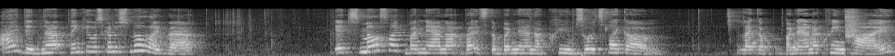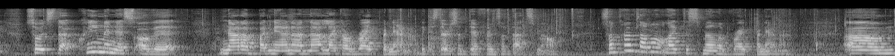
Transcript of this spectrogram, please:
I did not think it was gonna smell like that. It smells like banana, but it's the banana cream, so it's like a like a banana cream pie. So it's the creaminess of it, not a banana, not like a ripe banana, because there's a difference of that smell. Sometimes I don't like the smell of ripe banana. Um,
